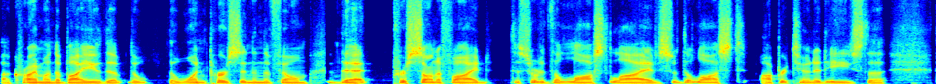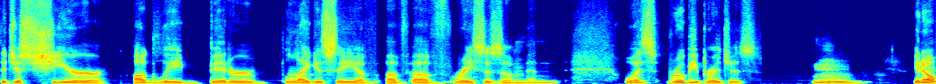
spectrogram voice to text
A Crime on the Bayou, the, the, the one person in the film that personified the sort of the lost lives, the lost opportunities, the, the just sheer ugly, bitter legacy of, of, of racism and was Ruby Bridges. Mm. You know,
